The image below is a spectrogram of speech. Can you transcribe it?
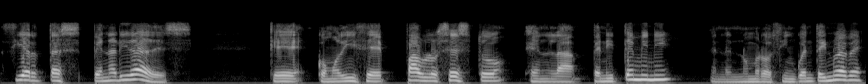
ciertas penalidades, que, como dice Pablo VI en la Penitemini, en el número 59,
